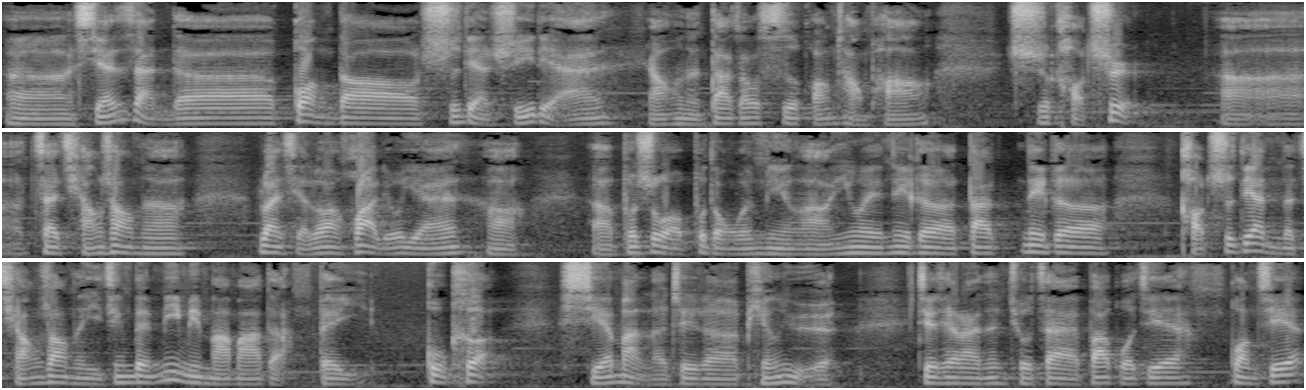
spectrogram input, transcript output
呃，闲散的逛到十点十一点，然后呢，大昭寺广场旁吃烤翅。啊，在墙上呢乱写乱画留言啊啊，不是我不懂文明啊，因为那个大那个烤翅店的墙上呢已经被密密麻麻的被顾客写满了这个评语。接下来呢就在八国街逛街，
